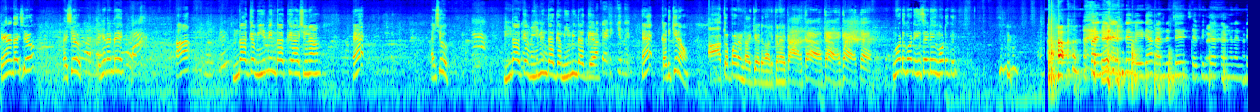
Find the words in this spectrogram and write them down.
എങ്ങനെയുണ്ട് അശു അശു എങ്ങനെയുണ്ട്? ആ എന്താക്ക മീമി എന്താക്ക ഐശുന ഏ? ഐശു എന്താക്ക എന്താക്ക മീമി എന്താക്ക ഏ? കടിക്കണോ ആക്കപ്പാട് ഉണ്ടാക്കിയാട്ട് നടക്കണേ. ഇങ്ങോട്ട് ഇങ്ങോട്ട് ഈ സൈഡ് ഇങ്ങോട്ട്. വീഡിയോ കണ്ടിട്ട് ഷെഫിന്റെ ഒക്കെ എങ്ങനെയുണ്ട്?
